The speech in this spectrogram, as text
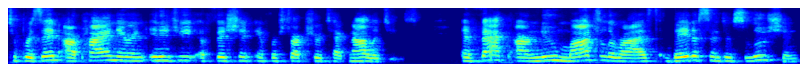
to present our pioneering energy efficient infrastructure technologies. In fact, our new modularized data center solution,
